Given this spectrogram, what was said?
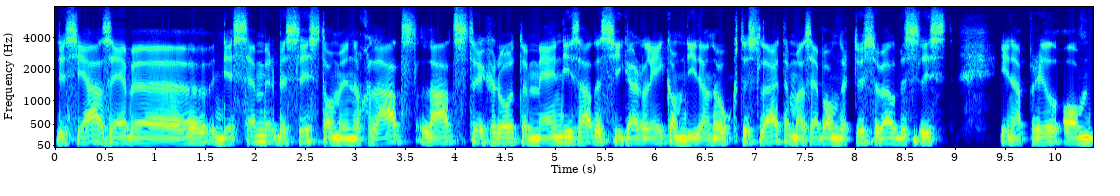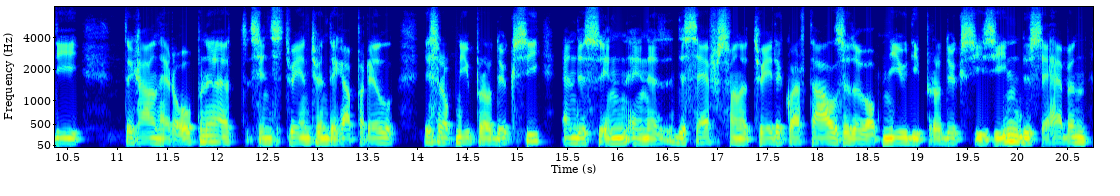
Dus ja, ze hebben in december beslist om hun nog laat, laatste grote mijn die ze hadden, Cigar om die dan ook te sluiten. Maar ze hebben ondertussen wel beslist in april om die te gaan heropenen. Het, sinds 22 april is er opnieuw productie. En dus in, in de cijfers van het tweede kwartaal zullen we opnieuw die productie zien. Dus ze hebben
